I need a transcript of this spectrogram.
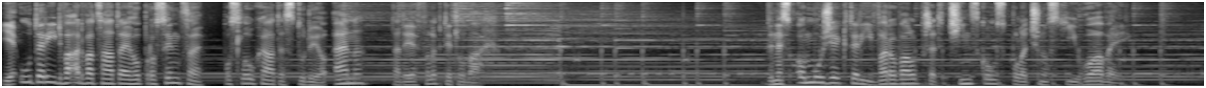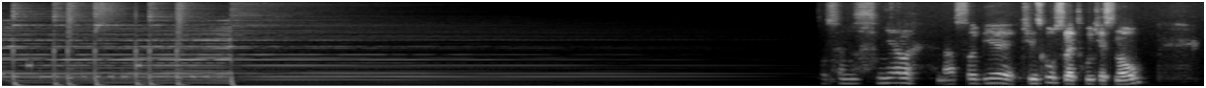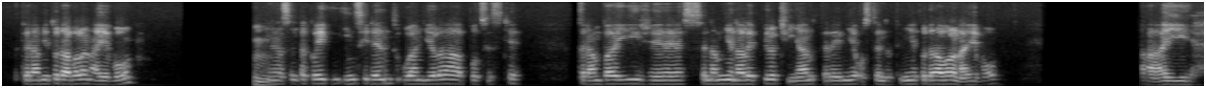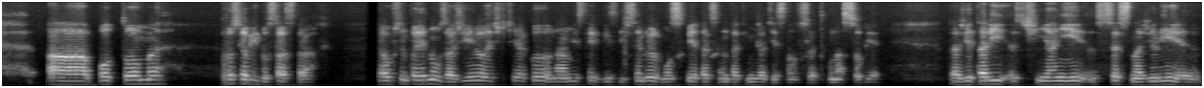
Je úterý 22. prosince, posloucháte Studio N, tady je Filip Titlbach. Dnes o muži, který varoval před čínskou společností Huawei. jsem měl na sobě čínskou sledku těsnou, která mě to dávala najevo. Hmm. Měl jsem takový incident u Anděla po cestě tramvají, že se na mě nalepil Číňan, který mě ostentativně to dával najevo. A, a potom prostě abych dostal strach. Já už jsem to jednou zažil, ještě jako náměstek Bíz, když jsem byl v Moskvě, tak jsem taky měl těsnou sledku na sobě. Takže tady Číňani se snažili eh,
